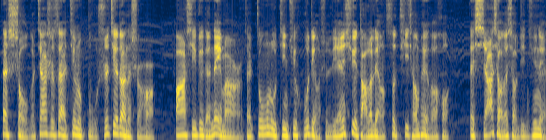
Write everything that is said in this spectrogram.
在首个加时赛进入补时阶段的时候，巴西队的内马尔在中路禁区弧顶是连续打了两次踢墙配合后，在狭小的小禁区内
